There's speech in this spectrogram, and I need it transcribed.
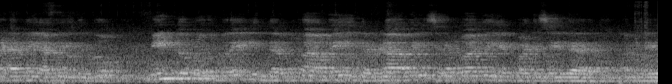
கடமையாக இருக்கும் மீண்டும் ஒரு முறை இந்த முகாமை இந்த விழாவை சிறப்பாக ஏற்பாடு செய்த நம்முடைய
